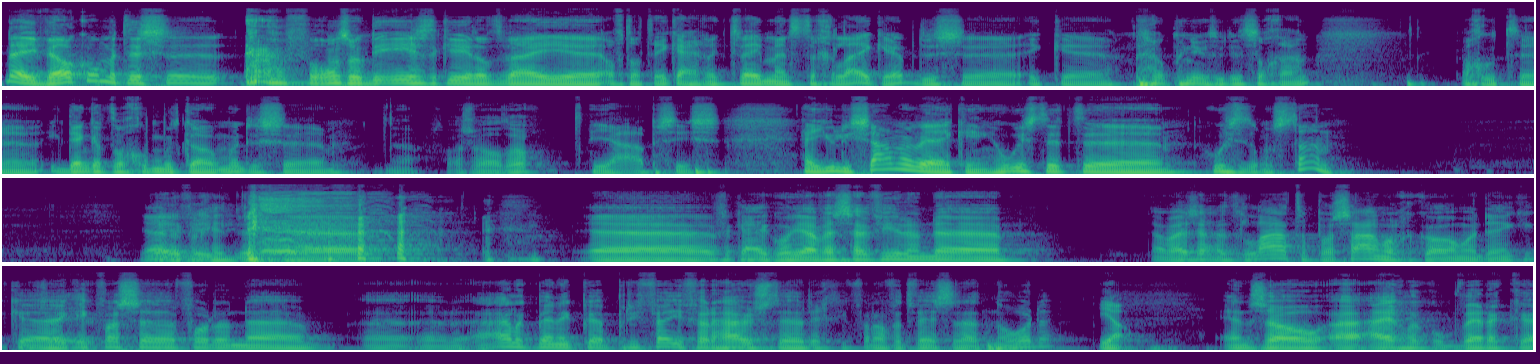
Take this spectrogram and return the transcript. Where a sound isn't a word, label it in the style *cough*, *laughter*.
Nee, welkom. Het is eh, *clears throat* voor ons ook de eerste keer dat wij, eh, of dat ik eigenlijk twee mensen tegelijk heb. Dus eh, ik *laughs* ben ook benieuwd hoe dit zal gaan. Maar goed, ik denk dat het wel goed moet komen. Dus, ja, vast wel toch? Ja, precies. Hey, jullie samenwerking, hoe is dit, hoe is dit ontstaan? Ja, dat begint dus, *laughs* even kijken hoor. Ja, we zijn via een nou, wij zijn het later pas samengekomen, denk ik. Uh, ik was uh, voor een. Uh, eigenlijk ben ik privé verhuisd richting vanaf het westen naar het noorden. Ja. En zo eigenlijk op werk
